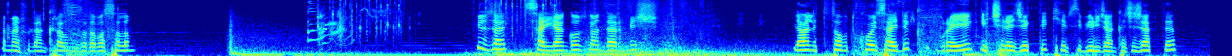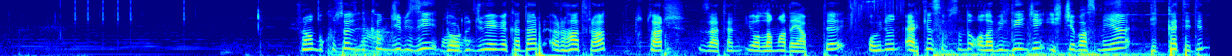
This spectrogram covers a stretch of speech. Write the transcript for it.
Hemen şuradan kralımıza da basalım. Güzel. Salyangoz göndermiş. Tabutu koysaydık burayı geçirecektik. Hepsi bir can kaçacaktı. Şu an bu kutsal intikamcı bizi 4. wave'e kadar rahat rahat tutar. Zaten yollama da yaptı. Oyunun erken safhasında olabildiğince işçi basmaya dikkat edin.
